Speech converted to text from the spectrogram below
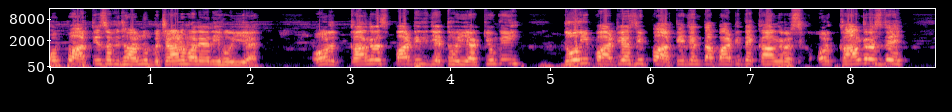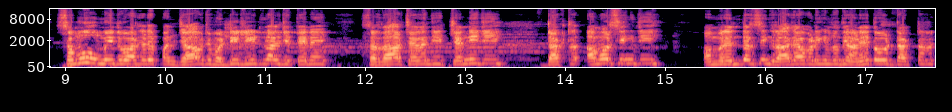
ਉਹ ਭਾਰਤੀ ਸੰਵਿਧਾਨ ਨੂੰ ਬਚਾਉਣ ਵਾਲਿਆਂ ਦੀ ਹੋਈ ਹੈ। ਔਰ ਕਾਂਗਰਸ ਪਾਰਟੀ ਦੀ ਜਿੱਤ ਹੋਈ ਹੈ, ਕਿਉਂਕਿ ਦੋ ਹੀ ਪਾਰਟੀਆਂ ਸੀ, ਭਾਰਤੀ ਜਨਤਾ ਪਾਰਟੀ ਤੇ ਕਾਂਗਰਸ। ਔਰ ਕਾਂਗਰਸ ਦੇ ਸਮੂਹ ਉਮੀਦਵਾਰ ਜਿਹੜੇ ਪੰਜਾਬ 'ਚ ਵੱਡੀ ਲੀਡ ਨਾਲ ਜਿੱਤੇ ਨੇ, ਸਰਦਾਰ ਚਰਨਜੀਤ ਚੰਨੀ ਜੀ, ਡਾਕਟਰ ਅਮਰ ਸਿੰਘ ਜੀ, ਅਮਰਿੰਦਰ ਸਿੰਘ ਰਾਜਾ ਵੜਿੰਗ ਲੁਧਿਆਣੇ ਤੋਂ, ਡਾਕਟਰ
